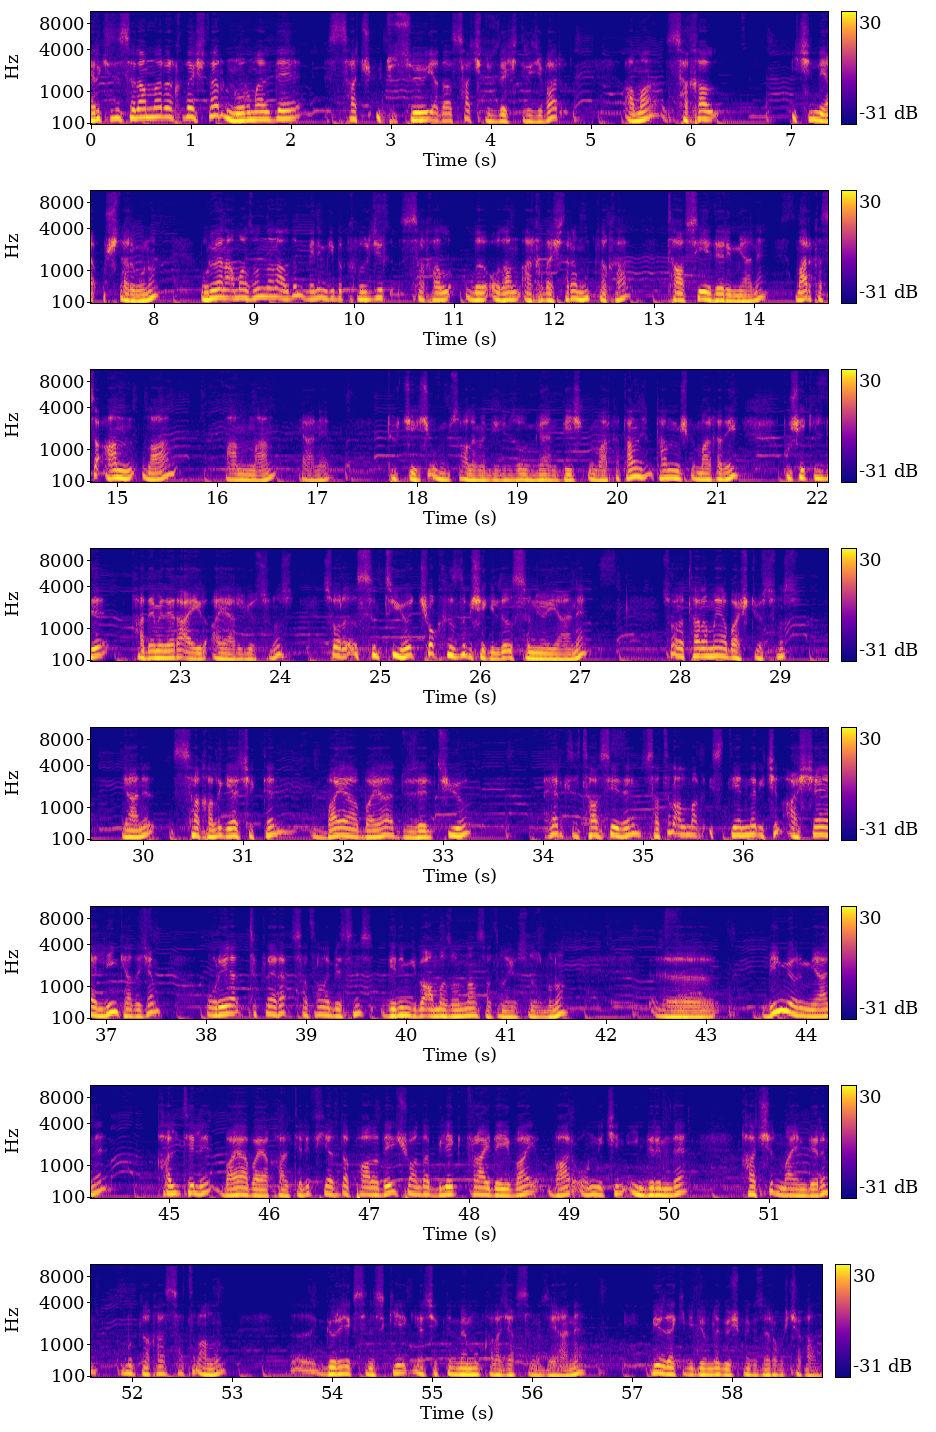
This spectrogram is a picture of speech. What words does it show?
Herkese selamlar arkadaşlar. Normalde saç ütüsü ya da saç düzleştirici var. Ama sakal içinde yapmışlar bunu. Bunu ben Amazon'dan aldım. Benim gibi kıvırcık sakallı olan arkadaşlara mutlaka tavsiye ederim yani. Markası Anlan. Anlan yani Türkçe hiç uyum sağlamayan dilimize uymuyor. Yani değişik bir marka. Tan tanınmış bir marka değil. Bu şekilde kademelere ayır, ayarlıyorsunuz. Sonra ısıtıyor. Çok hızlı bir şekilde ısınıyor yani. Sonra taramaya başlıyorsunuz. Yani sakalı gerçekten baya baya düzeltiyor. Herkese tavsiye ederim. Satın almak isteyenler için aşağıya link atacağım. Oraya tıklayarak satın alabilirsiniz. Dediğim gibi Amazon'dan satın alıyorsunuz bunu. Ee, bilmiyorum yani. Kaliteli, baya baya kaliteli. Fiyatı da pahalı değil. Şu anda Black Friday var. Onun için indirimde. Kaçırmayın derim. Mutlaka satın alın. Ee, göreceksiniz ki gerçekten memnun kalacaksınız yani. Bir dahaki videomda görüşmek üzere. Hoşçakalın.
